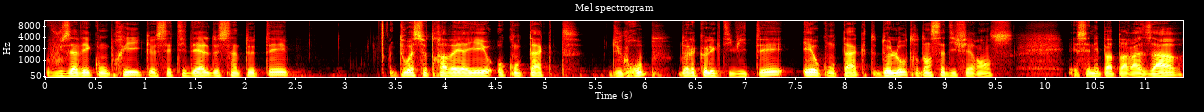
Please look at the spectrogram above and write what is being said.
vous avez compris que cet idéal de sainteté doit se travailler au contact du groupe, de la collectivité et au contact de l'autre dans sa différence. Et ce n'est pas par hasard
